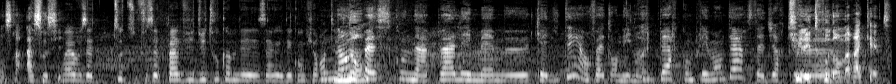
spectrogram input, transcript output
on sera associés. Ouais, vous êtes toutes, vous êtes pas vues du tout comme des, des concurrentes. Non, Non. parce qu'on n'a pas les mêmes euh, qualités en fait, on est Ouais. hyper complémentaires, c'est-à-dire que Tu es les trous dans ma raquette.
